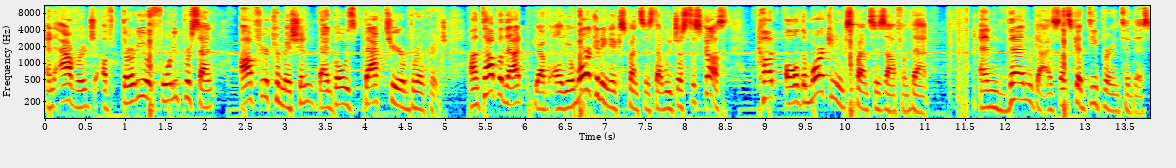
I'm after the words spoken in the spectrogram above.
an average of 30 or 40% off your commission that goes back to your brokerage. On top of that, you have all your marketing expenses that we just discussed. Cut all the marketing expenses off of that. And then, guys, let's get deeper into this.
